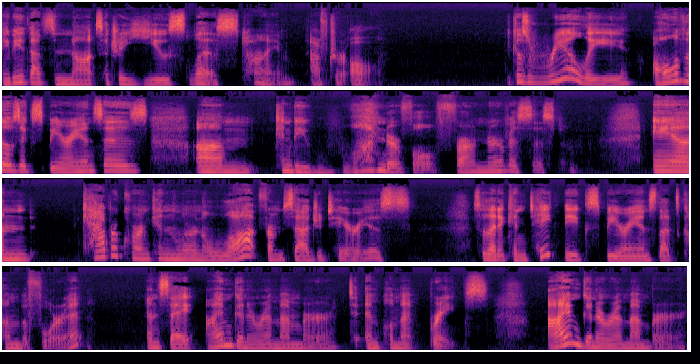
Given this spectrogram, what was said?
Maybe that's not such a useless time after all. Because really, all of those experiences um, can be wonderful for our nervous system. And Capricorn can learn a lot from Sagittarius so that it can take the experience that's come before it and say, I'm going to remember to implement breaks. I'm going to remember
